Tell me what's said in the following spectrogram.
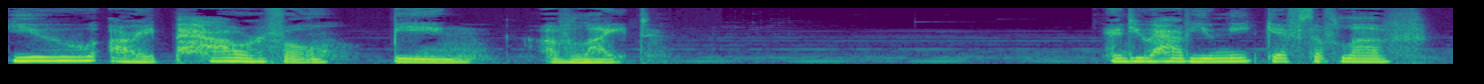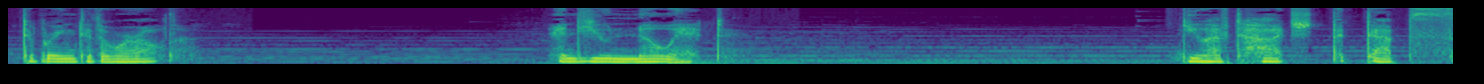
You are a powerful being of light. And you have unique gifts of love to bring to the world. And you know it. You have touched the depths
